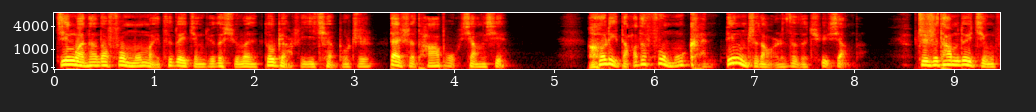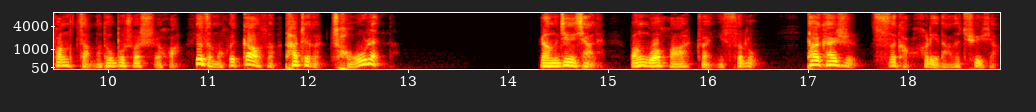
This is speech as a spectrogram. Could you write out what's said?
尽管他的父母每次对警局的询问都表示一切不知，但是他不相信何里达的父母肯定知道儿子的去向的，只是他们对警方怎么都不说实话，又怎么会告诉他这个仇人呢？冷静下来。王国华转移思路，他开始思考何里达的去向。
